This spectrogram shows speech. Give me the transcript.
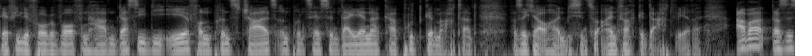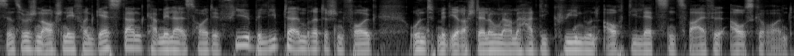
der viele vorgeworfen haben, dass sie die Ehe von Prinz Charles und Prinzessin Diana kaputt gemacht hat, was sicher auch ein bisschen zu einfach gedacht wäre. Aber das ist inzwischen auch Schnee von gestern. Camilla ist heute viel beliebter im britischen Volk und mit ihrer Stellungnahme hat die Queen nun auch die letzten Zweifel ausgeräumt.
